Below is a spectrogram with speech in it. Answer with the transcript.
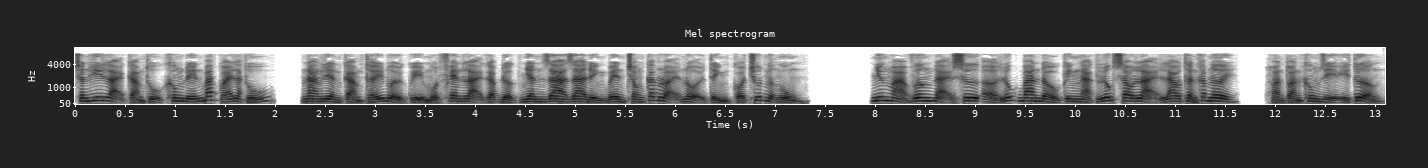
Trần Hy lại cảm thụ không đến bắt quái lạc thú, nàng liền cảm thấy đuổi quỷ một phen lại gặp được nhân gia gia đình bên trong các loại nội tình có chút ngượng ngùng. Nhưng mà Vương Đại Sư ở lúc ban đầu kinh ngạc lúc sau lại lao thần khắp nơi, hoàn toàn không gì ý tưởng.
